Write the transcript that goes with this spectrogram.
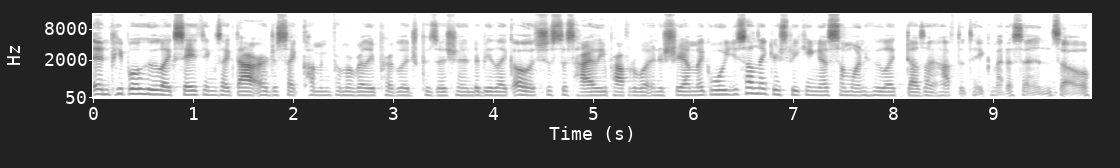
and people who like say things like that are just like coming from a really privileged position to be like oh it's just this highly profitable industry i'm like well you sound like you're speaking as someone who like doesn't have to take medicine so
